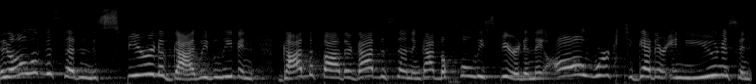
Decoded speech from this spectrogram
And all of a sudden, the Spirit of God, we believe in God the Father, God the Son, and God the Holy Spirit, and they all work together in unison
